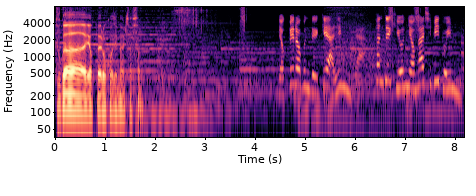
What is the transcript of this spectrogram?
누가 역배로 거짓말 쳤어? 역배러분들께 알립니다. 현재 기온 영하 12도입니다.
